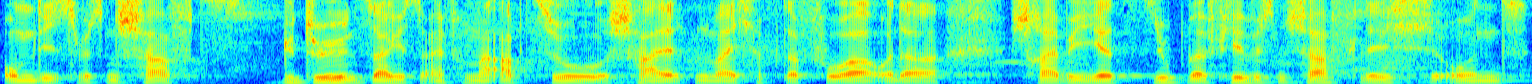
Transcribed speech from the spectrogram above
um dieses Wissenschaftsgedöns, sage ich es einfach mal, abzuschalten, weil ich habe davor oder schreibe jetzt super viel wissenschaftlich und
